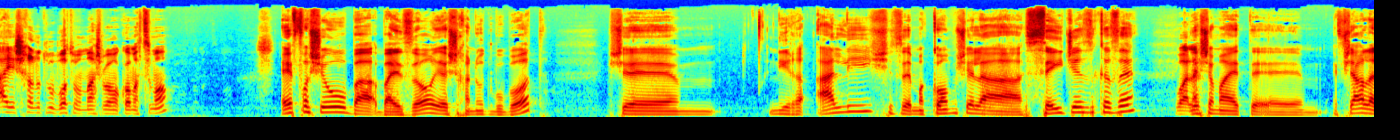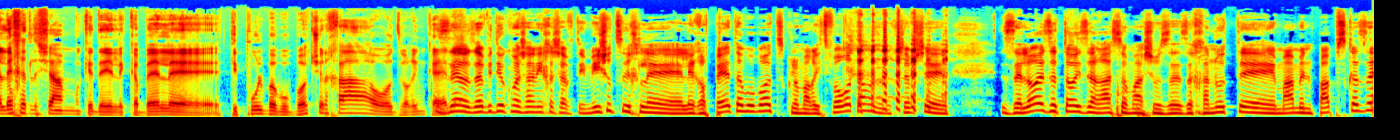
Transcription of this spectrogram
אה, יש חנות בובות ממש במקום עצמו? איפשהו ב- באזור יש חנות בובות, שנראה לי שזה מקום של הסייג'ז כזה. וואלה. יש שם את, אה, אפשר ללכת לשם כדי לקבל אה, טיפול בבובות שלך, או דברים כאלה. זהו זה בדיוק מה שאני חשבתי מישהו צריך ל- לרפא את הבובות כלומר לתפור אותם אז אני חושב שזה לא איזה Toys R Us או משהו זה זה חנות mom and pops כזה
